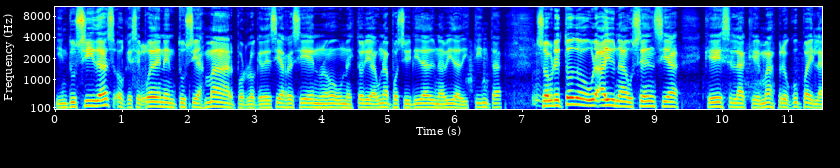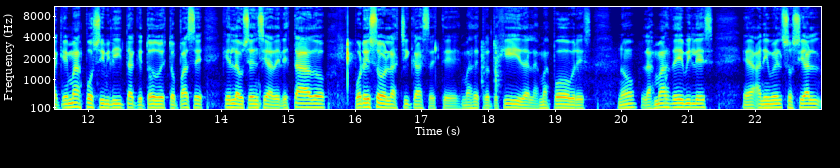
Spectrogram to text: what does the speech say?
inducidas o que se pueden entusiasmar por lo que decías recién, ¿no? una historia, una posibilidad de una vida distinta. Sobre todo hay una ausencia que es la que más preocupa y la que más posibilita que todo esto pase, que es la ausencia del Estado. Por eso las chicas este, más desprotegidas, las más pobres, ¿no? las más débiles eh, a nivel social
